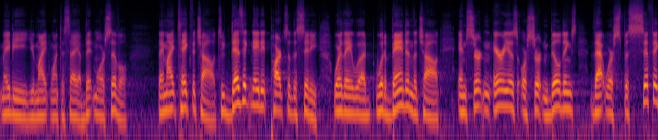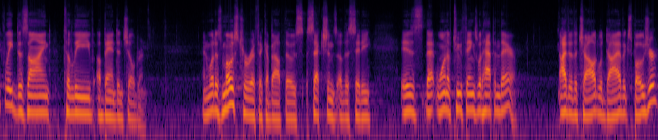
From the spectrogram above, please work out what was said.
maybe you might want to say a bit more civil, they might take the child to designated parts of the city where they would, would abandon the child in certain areas or certain buildings that were specifically designed to leave abandoned children. And what is most horrific about those sections of the city is that one of two things would happen there. Either the child would die of exposure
